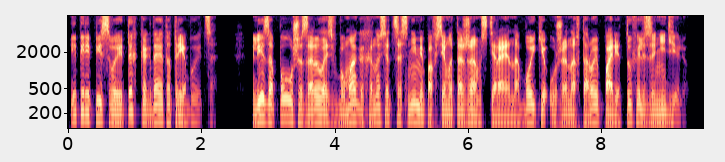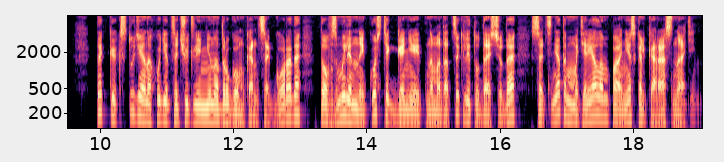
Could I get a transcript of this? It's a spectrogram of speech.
и переписывает их, когда это требуется. Лиза по уши зарылась в бумагах и носится с ними по всем этажам, стирая набойки уже на второй паре туфель за неделю. Так как студия находится чуть ли не на другом конце города, то взмыленный Костик гоняет на мотоцикле туда-сюда с отснятым материалом по несколько раз на день.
